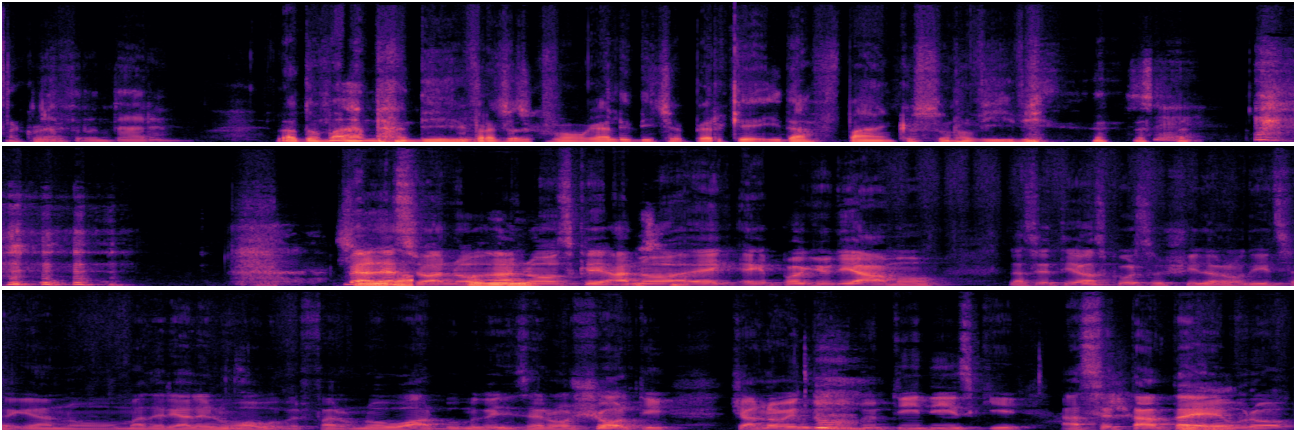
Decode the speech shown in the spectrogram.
è da affrontare. La domanda di Francesco Fumagalli dice perché i Daft Punk sono vivi. Sì. Beh, adesso no, hanno, hanno hanno- e, e poi chiudiamo. La settimana scorsa è uscita la notizia che hanno materiale nuovo per fare un nuovo album. Quindi si erano sciolti, ci hanno venduto Ah. tutti i dischi a 70 Eh. euro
